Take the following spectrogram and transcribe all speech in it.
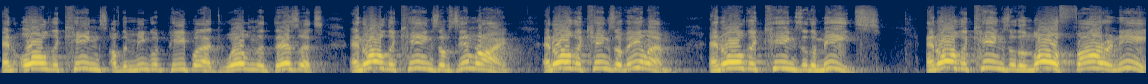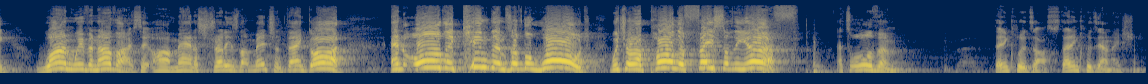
and all the kings of the mingled people that dwell in the deserts, and all the kings of Zimri, and all the kings of Elam, and all the kings of the Medes, and all the kings of the north, far and near, one with another. I say, oh man, Australia's not mentioned, thank God. And all the kingdoms of the world which are upon the face of the earth. That's all of them. That includes us, that includes our nation.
